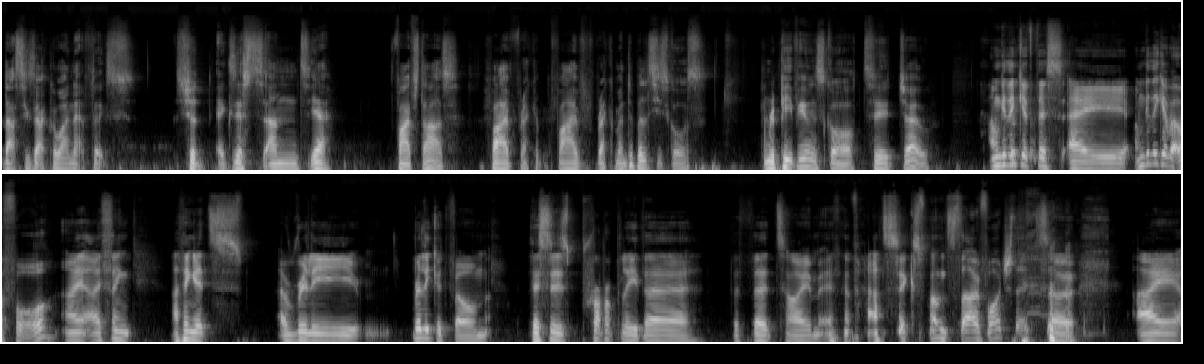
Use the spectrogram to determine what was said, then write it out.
that's exactly why Netflix should exist. And yeah, five stars, five rec- five recommendability scores, repeat viewing score to Joe. I'm gonna give this a. I'm gonna give it a four. I, I think. I think it's a really, really good film. This is probably the the third time in about six months that I've watched it. So, I,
